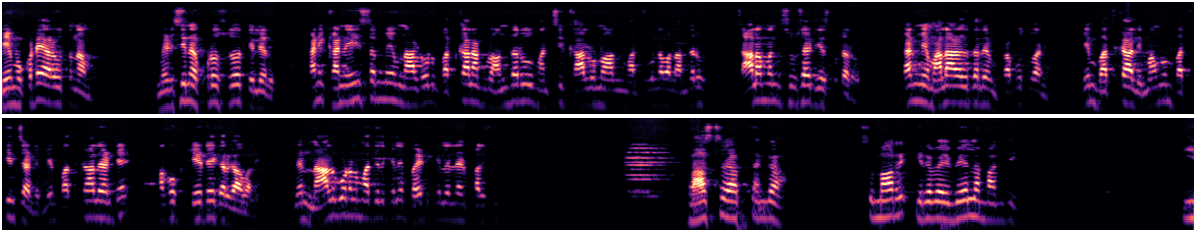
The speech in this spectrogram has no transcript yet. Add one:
మేము ఒకటే అడుగుతున్నాము. మెడిసిన్ ఎప్పుడు వస్తుందో తెలియదు. కానీ కనీసం మేము నాలుగు రోజులు బతకాలనుకుంటున్నాం అందరూ మంచి కాళ్ళు ఉన్న మంచిగా ఉన్న వాళ్ళందరూ చాలా మంది సూసైడ్ చేసుకుంటారు. కానీ మేము అలా అడుగుతలేము ప్రభుత్వాన్ని. మేము బతకాలి మమ్మల్ని బతికించండి. మేము బతకాలి అంటే మాకు ఒక కేటేకర్ కావాలి. నేను నాలుగు గోడల మధ్యలోకి వెళ్ళి బయటికి వెళ్ళలేని పరిస్థితి. రాష్ట్ర వ్యాప్తంగా సుమారు ఇరవై వేల మంది ఈ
